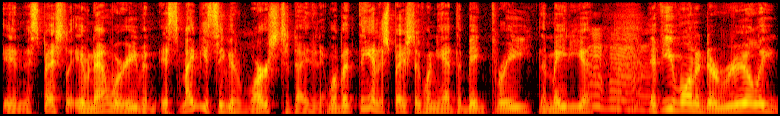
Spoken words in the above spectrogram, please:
and especially and now we're even, it's maybe it's even worse today than it was, but then especially when you had the big three, the media. Mhm. If you wanted to really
